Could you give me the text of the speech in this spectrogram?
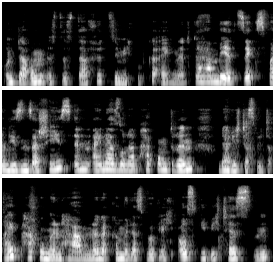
Und darum ist es dafür ziemlich gut geeignet. Da haben wir jetzt sechs von diesen Sachets in einer so einer Packung drin. Und dadurch, dass wir drei Packungen haben, ne, da können wir das wirklich ausgiebig testen.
